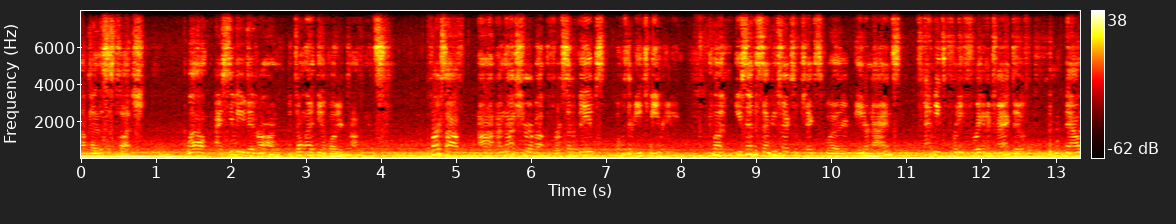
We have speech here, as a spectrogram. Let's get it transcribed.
Okay, this is clutch. Well, I see what you did wrong, but don't let it be a blow to your confidence. First off, uh, I'm not sure about the first set of babes. What was their HB rating? But you said the second checks of chicks were 8 or 9s? That means pretty friggin' attractive. Now,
